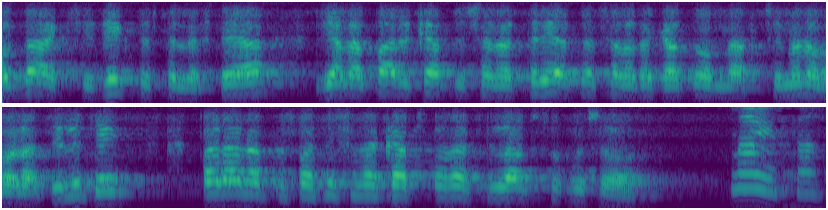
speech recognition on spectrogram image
ο DAX, οι δείκτες τελευταία, για να πάρει κάποιος ένα 3-4% με αυξημένο volatility, παρά να προσπαθήσει να κάψει τα δάχτυλά του στο Χρυσό. Μάλιστα.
